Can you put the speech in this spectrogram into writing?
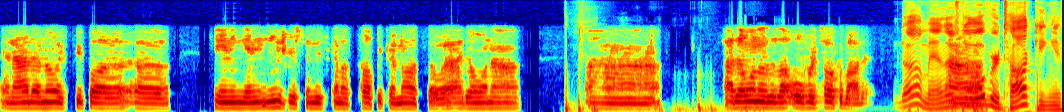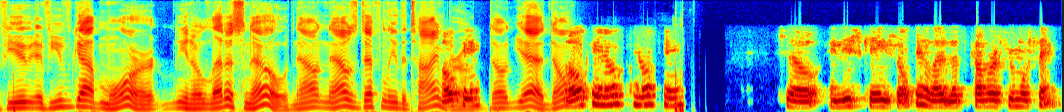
And I don't know if people are uh, gaining any interest in this kind of topic or not. So I don't want to, uh, I don't want to over talk about it. No, man, there's no uh, over talking. If you if you've got more, you know, let us know. Now now's definitely the time, bro. Okay. Don't yeah, don't Okay, okay, okay. So in this case, okay, let, let's cover a few more things.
